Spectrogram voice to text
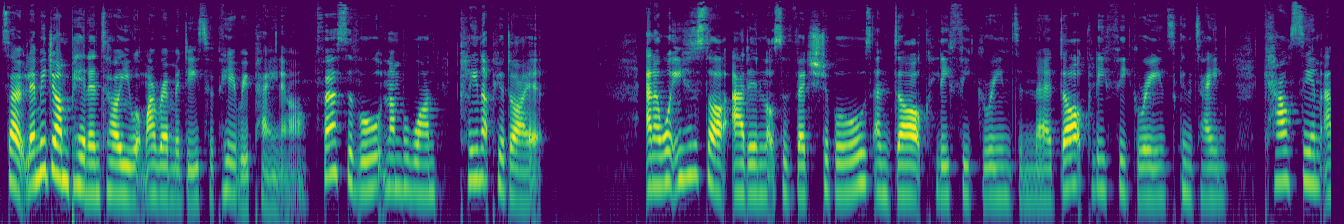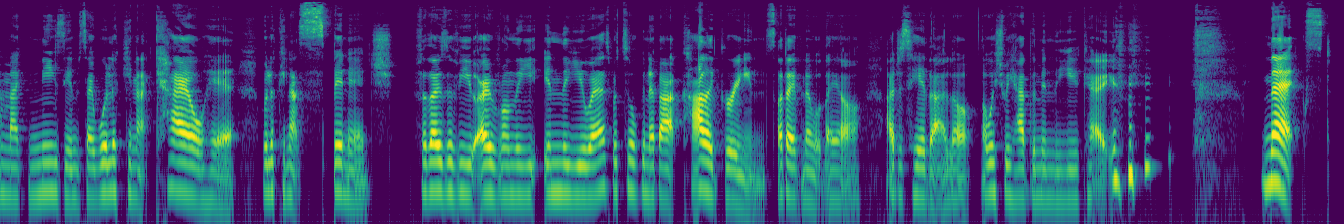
So let me jump in and tell you what my remedies for period pain are. First of all, number one, clean up your diet. And I want you to start adding lots of vegetables and dark leafy greens in there. Dark leafy greens contain calcium and magnesium. So we're looking at kale here. We're looking at spinach. For those of you over on the in the US, we're talking about collard greens. I don't even know what they are. I just hear that a lot. I wish we had them in the UK. Next,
